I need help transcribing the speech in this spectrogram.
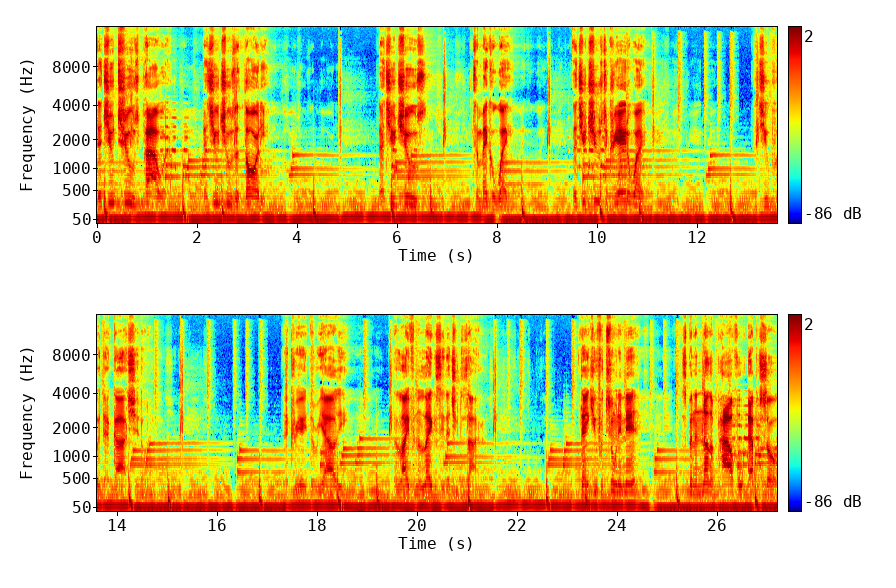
that you choose power, that you choose authority, that you choose to make a way, that you choose to create a way, that you put that God shit on and create the reality, the life, and the legacy that you desire. Thank you for tuning in. It's been another powerful episode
